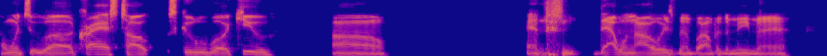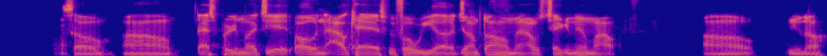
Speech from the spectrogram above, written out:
I went to uh Crash Talk Schoolboy Q. Um and that one always been bumping to me, man. So um that's pretty much it. Oh, and Outkast before we uh jumped on, man. I was checking them out. Um, you know.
